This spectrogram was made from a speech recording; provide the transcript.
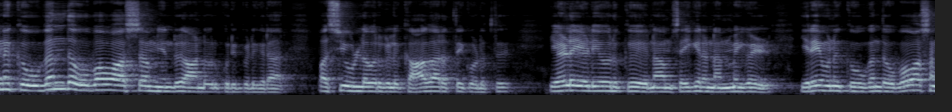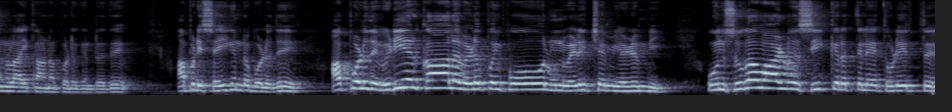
எனக்கு உகந்த உபவாசம் என்று ஆண்டவர் குறிப்பிடுகிறார். பசி உள்ளவர்களுக்கு ஆகாரத்தை கொடுத்து ஏழை எளியோருக்கு நாம் செய்கிற நன்மைகள் இறைவனுக்கு உகந்த உபவாசங்களாய் காணப்படுகின்றது. அப்படி செய்கின்ற பொழுது அப்பொழுது விடியற்கால வெளுப்பை போல் உன் வெளிச்சம் எழும்பி உன் சுகவாழ்வு சீக்கிரத்திலே துளிர்த்து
